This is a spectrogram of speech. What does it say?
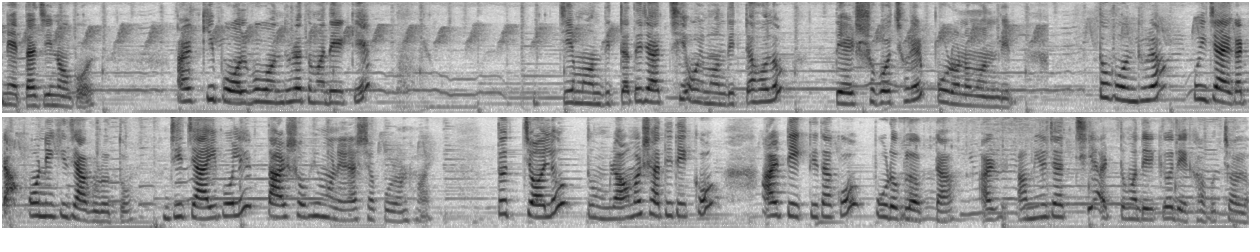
নেতাজি নগর। আর কি বলব বন্ধুরা তোমাদেরকে? যে মন্দিরটাতে যাচ্ছি, ওই মন্দিরটা হলো দেড়শো বছরের পুরনো মন্দির। তো বন্ধুরা, ওই জায়গাটা অনেকই জাগ্রত। যে যাই বলে, তার সবই মনের আশা পূরণ হয়। তো চলো, তোমরাও আমার সাথে দেখো আর দেখতে থাকো পুরো ব্লগটা। আর আমিও যাচ্ছি আর তোমাদেরকেও দেখাবো, চলো।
